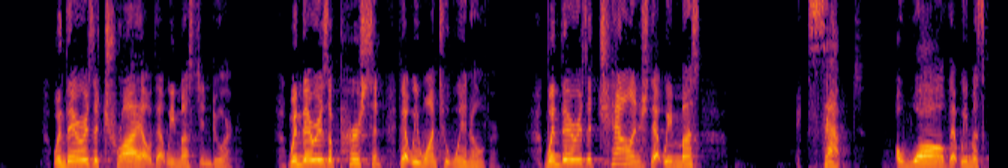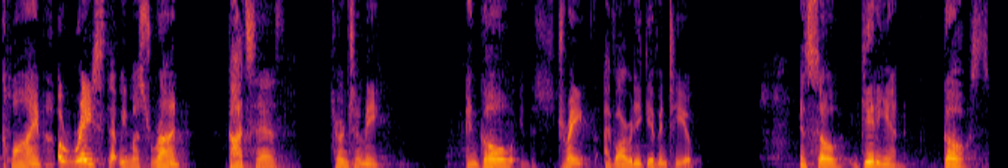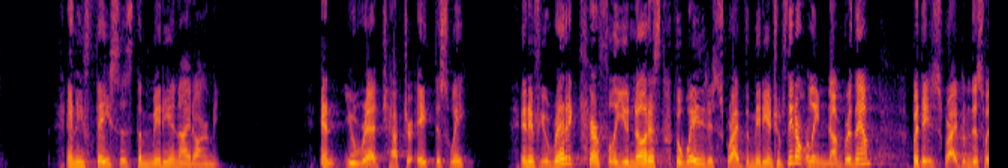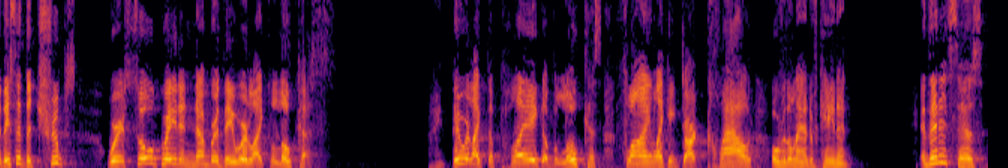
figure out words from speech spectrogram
when there is a trial that we must endure, when there is a person that we want to win over, when there is a challenge that we must accept, a wall that we must climb, a race that we must run, God says, Turn to me and go in the strength I've already given to you. And so Gideon goes and he faces the Midianite army. And you read chapter 8 this week? And if you read it carefully, you notice the way they describe the Midian troops. They don't really number them, but they described them this way. They said the troops were so great in number, they were like locusts. Right? They were like the plague of locusts, flying like a dark cloud over the land of Canaan. And then it says,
